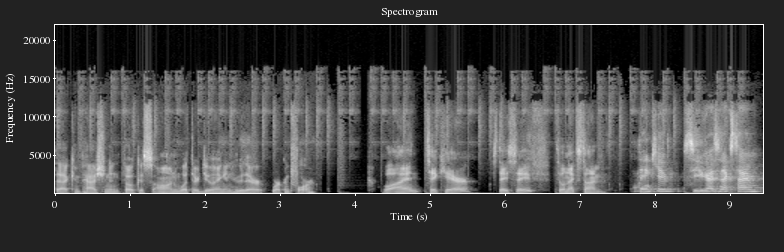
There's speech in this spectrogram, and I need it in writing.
that compassion and focus on what they're doing and who they're working for. Well, Ian, take care. Stay safe. Till next time. Thank you. See you guys next time.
